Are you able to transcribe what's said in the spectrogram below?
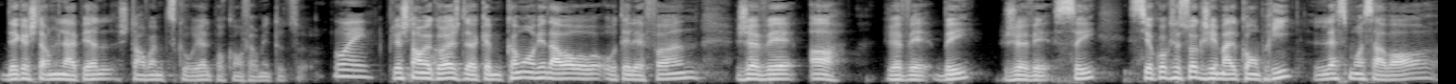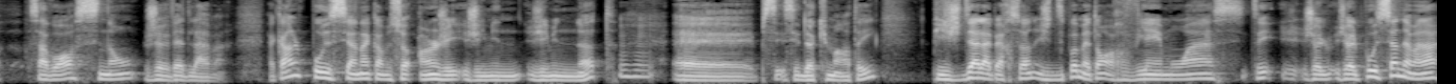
dès que je termine l'appel, je t'envoie un petit courriel pour confirmer tout ça. Ouais. Puis là, je t'envoie un courriel, je dis, comme, comme on vient d'avoir au, au téléphone, je vais A, je vais B, je vais C. S'il y a quoi que ce soit que j'ai mal compris, laisse-moi savoir, savoir, sinon je vais de l'avant. En le positionnant comme ça, un, j'ai j'ai mis, une- j'ai mis une note, euh, puis c'est documenté. Puis je dis à la personne, je dis pas, mettons, reviens-moi, si- tu sais, je, je le positionne de manière,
